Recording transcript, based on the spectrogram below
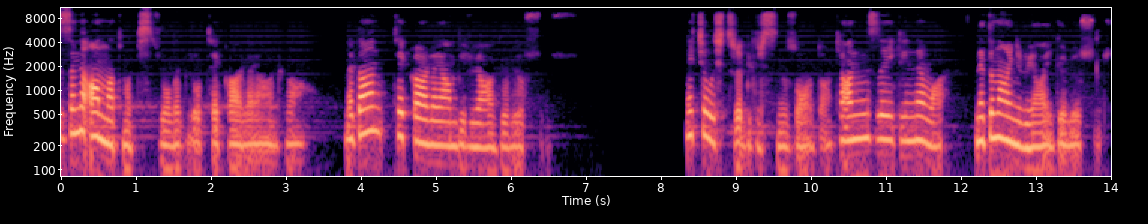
Size ne anlatmak istiyor olabilir o tekrarlayan rüya? Neden tekrarlayan bir rüya görüyorsunuz? Ne çalıştırabilirsiniz orada? Kendinizle ilgili ne var? Neden aynı rüyayı görüyorsunuz?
